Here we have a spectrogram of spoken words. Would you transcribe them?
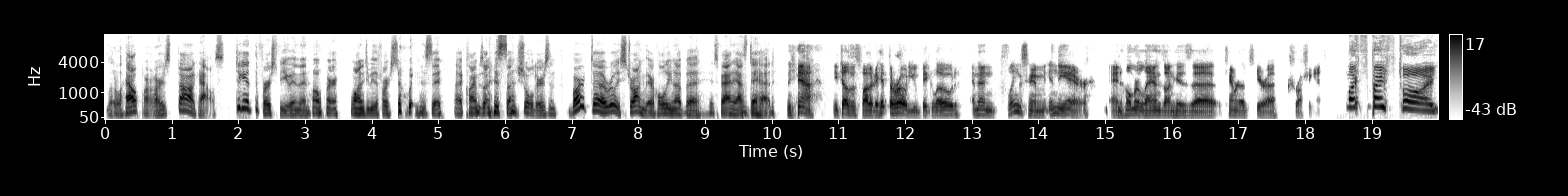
little Helper's doghouse to get the first view, and then Homer, wanting to be the first to witness it, uh, climbs on his son's shoulders, and Bart uh, really strong there, holding up uh, his fat ass dad. Yeah. He tells his father to hit the road, you big load, and then flings him in the air. And Homer lands on his uh, camera obscura, crushing it. My space toy!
